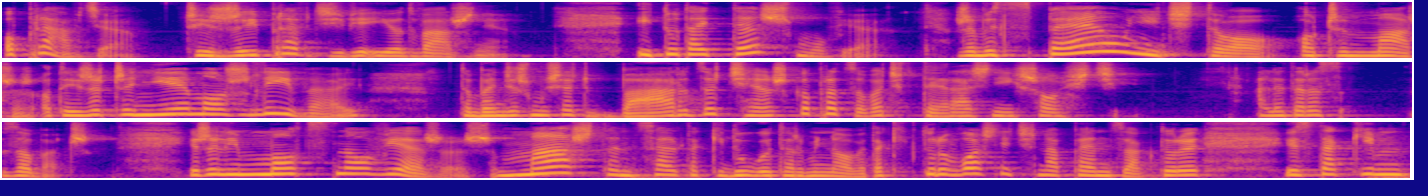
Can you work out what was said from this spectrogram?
o prawdzie, czyli żyj prawdziwie i odważnie. I tutaj też mówię, żeby spełnić to, o czym marzysz, o tej rzeczy niemożliwej, to będziesz musieć bardzo ciężko pracować w teraźniejszości. Ale teraz Zobacz, jeżeli mocno wierzysz, masz ten cel taki długoterminowy, taki, który właśnie cię napędza, który jest takim,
